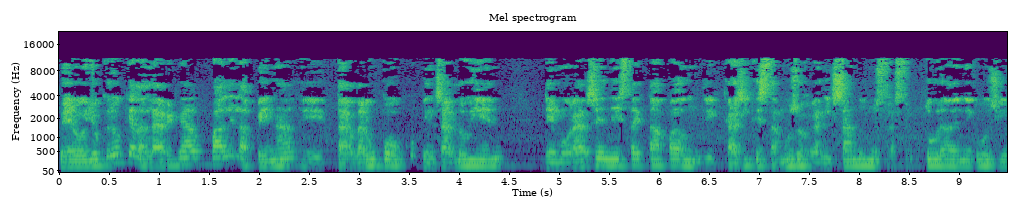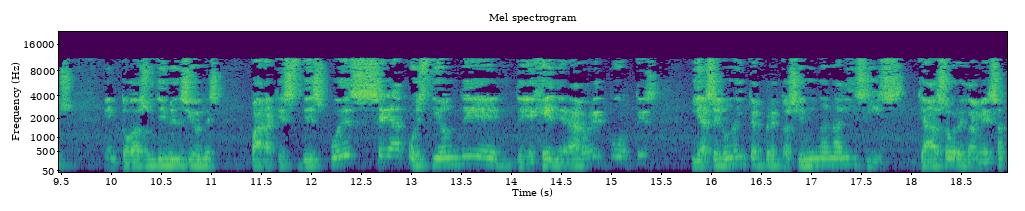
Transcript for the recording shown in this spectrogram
Pero yo creo que a la larga vale la pena eh, tardar un poco, pensarlo bien, demorarse en esta etapa donde casi que estamos organizando nuestra estructura de negocios en todas sus dimensiones para que después sea cuestión de, de generar reportes y hacer una interpretación y un análisis ya sobre la mesa,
